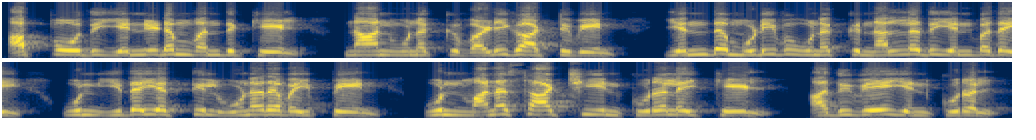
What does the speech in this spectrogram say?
அப்போது என்னிடம் வந்து கேள். நான் உனக்கு வழிகாட்டுவேன். எந்த முடிவு உனக்கு நல்லது என்பதை உன் இதயத்தில் உணர வைப்பேன். உன் மனசாட்சியின் குரலை கேள். அதுவே என் குரல்.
